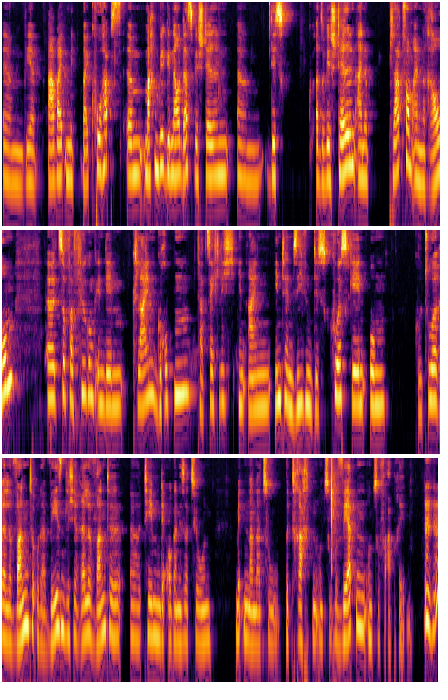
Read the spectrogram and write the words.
ähm, wir arbeiten mit bei Cohubs, ähm, machen wir genau das. Wir stellen ähm, Dis also wir stellen eine Plattform, einen Raum äh, zur Verfügung, in dem Kleingruppen tatsächlich in einen intensiven Diskurs gehen, um kulturrelevante oder wesentliche relevante äh, Themen der Organisation miteinander zu betrachten und zu bewerten und zu verabreden. Mhm.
